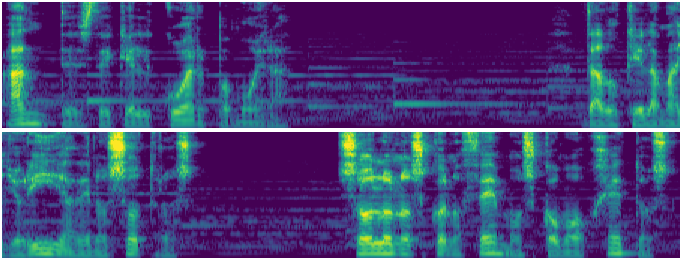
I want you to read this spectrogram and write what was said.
antes de que el cuerpo muera, dado que la mayoría de nosotros solo nos conocemos como objetos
